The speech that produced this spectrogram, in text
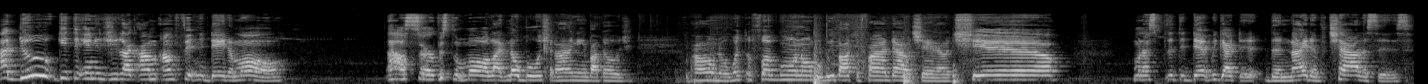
I do get the energy like I'm I'm fitting to date them all. I'll service them all like no bullshit. I ain't even about to hold you. I don't know what the fuck going on, but we about to find out, child. Chill. When I split the debt, we got the, the Knight of Chalices.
